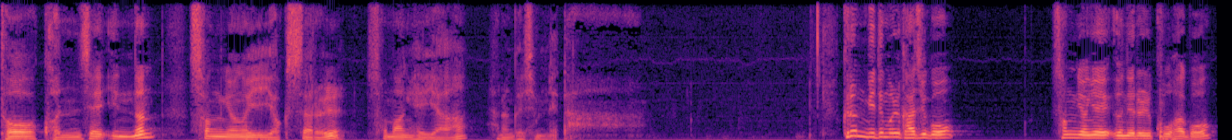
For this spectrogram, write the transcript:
더 권세 있는 성령의 역사를 소망해야 하는 것입니다. 그런 믿음을 가지고 성령의 은혜를 구하고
